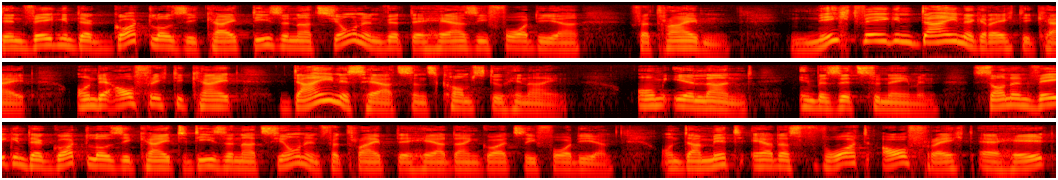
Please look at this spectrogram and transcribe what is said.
Denn wegen der Gottlosigkeit dieser Nationen wird der Herr sie vor dir vertreiben. Nicht wegen deiner Gerechtigkeit und der Aufrichtigkeit deines Herzens kommst du hinein, um ihr Land in Besitz zu nehmen, sondern wegen der Gottlosigkeit dieser Nationen vertreibt der Herr dein Gott sie vor dir. Und damit er das Wort aufrecht erhält,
